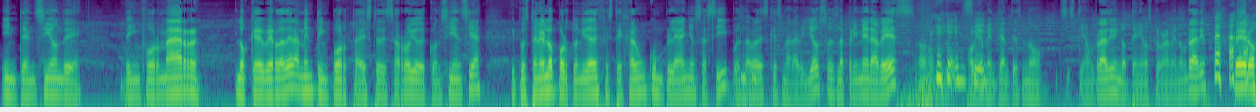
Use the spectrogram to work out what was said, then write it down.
intención de, de informar lo que verdaderamente importa, este desarrollo de conciencia y pues tener la oportunidad de festejar un cumpleaños así, pues la verdad es que es maravilloso, es la primera vez, ¿no? Sí. Obviamente antes no existía un radio y no teníamos programa en un radio, pero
